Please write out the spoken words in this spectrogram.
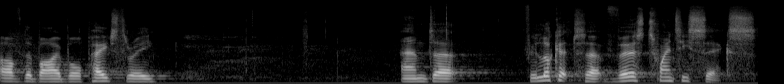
of the Bible, page 3. And uh, if we look at uh, verse 26,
